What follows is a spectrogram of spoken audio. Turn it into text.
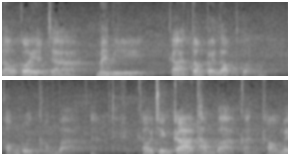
เราก็จะไม่มีการต้องไปรับผลของบุญของบาป เขาจึงกล้าทำบาปกัน เขาไม่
